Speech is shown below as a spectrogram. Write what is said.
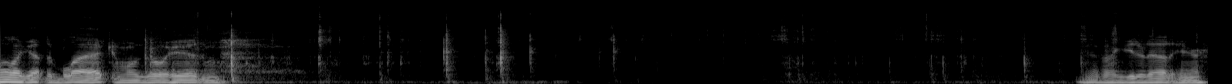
While I got the black, I'm gonna go ahead and if I can get it out of here.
